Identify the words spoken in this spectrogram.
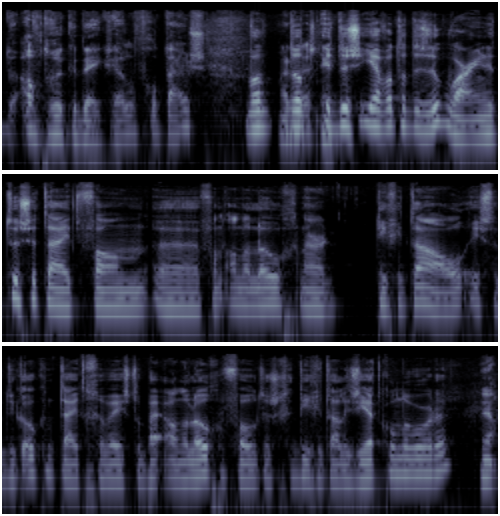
de afdrukken deed ik zelf voor thuis. Want dat, dus, ja, want dat is ook waar. In de tussentijd van, eh, van analoog naar digitaal is natuurlijk ook een tijd geweest waarbij analoge foto's gedigitaliseerd konden worden. Ja.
